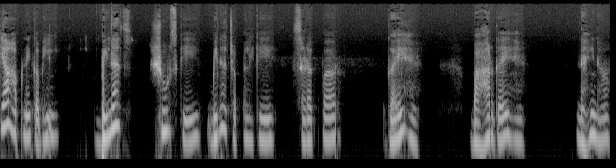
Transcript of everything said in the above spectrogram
क्या आपने कभी बिना शूज़ के, बिना चप्पल के सड़क पर गए हैं? बाहर गए हैं? नहीं ना?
